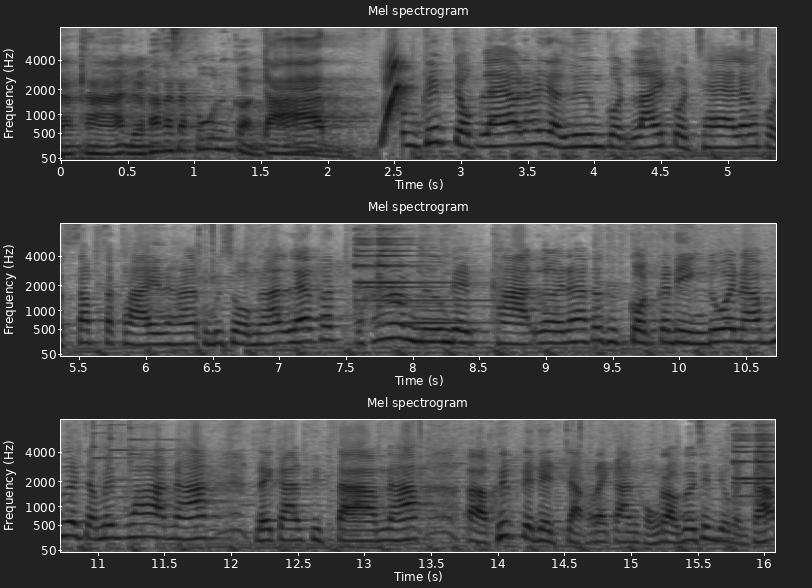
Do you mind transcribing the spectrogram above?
นะคะ เดี๋ยวพักกันสักครู่หนึงก่อนครับ ชมคลิปจบแล้วนะฮะอย่าลืมกดไลค์กดแชร์แล้วก็กด Subscribe นะฮะคุณผู้ชมนะฮะแล้วก็ห้ามลืมเด็ดขาดเลยนะฮะก็คือกดกระดิ่งด้วยนะ เพื่อจะไม่พลาดนะฮะในการติดตามนะฮะอ่าคลิปเด็ดๆจากรายการของเราด้วยเช่นเดียวกันครับ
